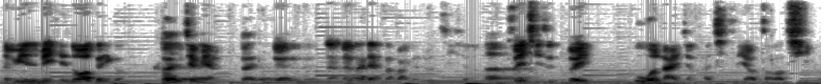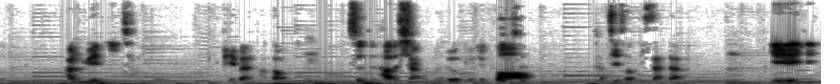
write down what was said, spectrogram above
等于是每天都要跟一个客户见面，对对对对对，两两百两三百个就是极限了。嗯，所以其实对顾问来讲，他其实也要找到契合的人，他愿意长久陪伴他到，嗯，甚至他的下，我们有有些客户，他介绍第三代来，嗯，爷爷已经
